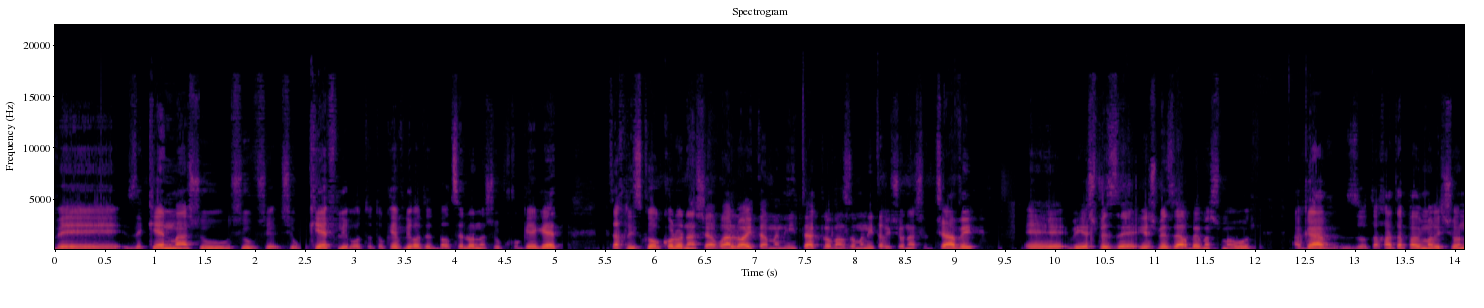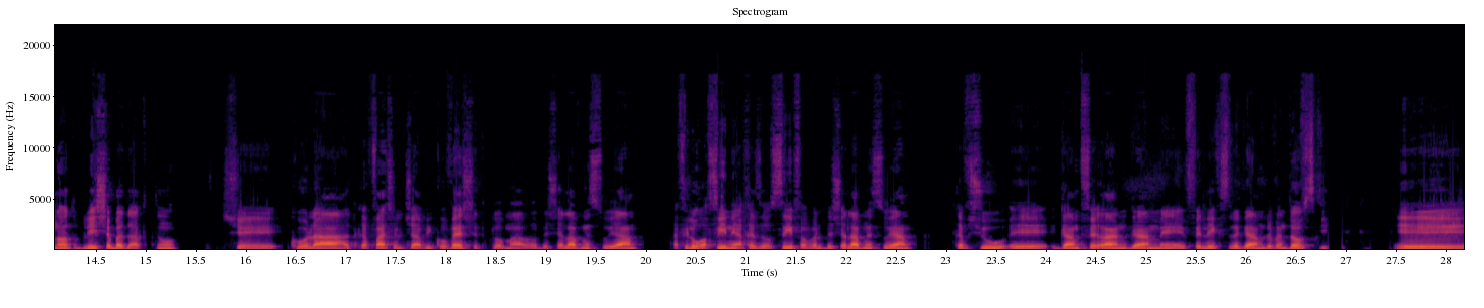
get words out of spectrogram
וזה כן משהו, שוב, שהוא כיף לראות אותו, כיף לראות את ברצלונה שוב חוגגת. צריך לזכור, כל עונה שעברה לא הייתה מניטה, כלומר זו מנית הראשונה של צ'אבי, אה, ויש בזה, בזה הרבה משמעות. אגב, זאת אחת הפעמים הראשונות, בלי שבדקנו, שכל ההתקפה של צ'אבי כובשת, כלומר בשלב מסוים, אפילו רפיני אחרי זה הוסיף, אבל בשלב מסוים כבשו אה, גם פראן, גם אה, פליקס וגם לבנדובסקי. אה,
